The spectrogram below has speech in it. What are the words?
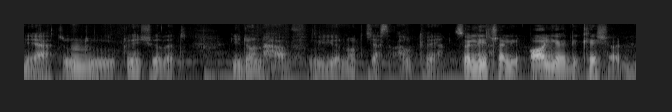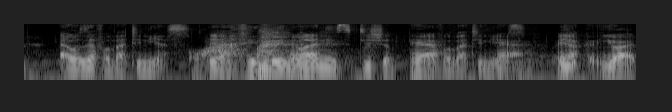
Yeah, to, to, to ensure that you don't have you're not just out there. so literally all your education. I was there for 13 years. Yeah, in, the, in one institution. Yeah. for 13 years. Yeah. Yeah. You, you are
